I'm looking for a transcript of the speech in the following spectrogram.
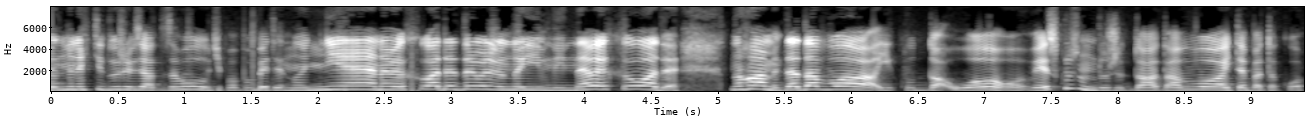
Він мене хотів дуже взяти за голову, типу, побити. Ну ні, не виходить, друже наївний, не виходить. Ногами, да давай. Куди? О, о, вискусно дуже, да, давай тебе тако.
